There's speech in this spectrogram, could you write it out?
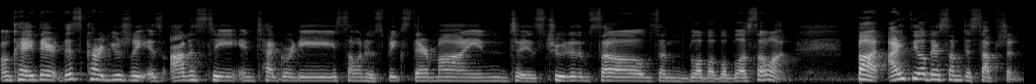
Okay, there this card usually is honesty, integrity, someone who speaks their mind, is true to themselves, and blah, blah, blah, blah, so on. But I feel there's some deception.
